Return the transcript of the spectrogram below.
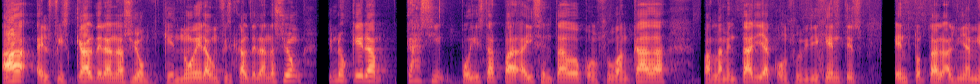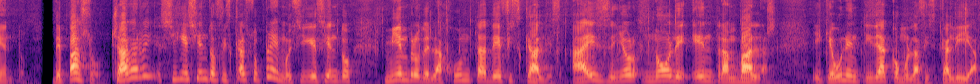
a el fiscal de la Nación, que no era un fiscal de la Nación, sino que era casi, podía estar ahí sentado con su bancada parlamentaria, con sus dirigentes en total alineamiento. De paso, Chávez sigue siendo fiscal supremo y sigue siendo miembro de la Junta de Fiscales. A ese señor no le entran balas. Y que una entidad como la Fiscalía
